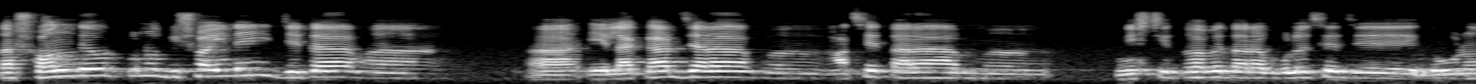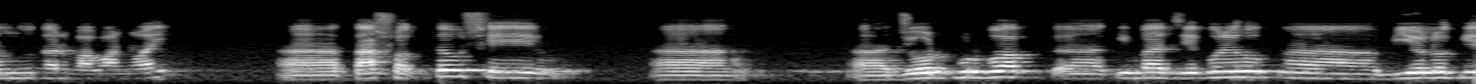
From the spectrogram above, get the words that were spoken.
না, সন্দেহের কোনো বিষয় নেই যেটা এলাকার যারা আছে তারা নিশ্চিতভাবে তারা বলেছে যে গৌরাঙ্গ তার বাবা নয়। তা সত্ত্বেও সে জোরপূর্বক কিংবা যে করে হোক বিওলোকে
